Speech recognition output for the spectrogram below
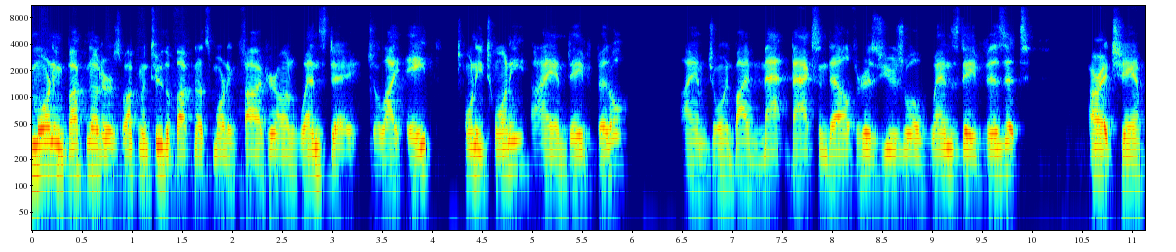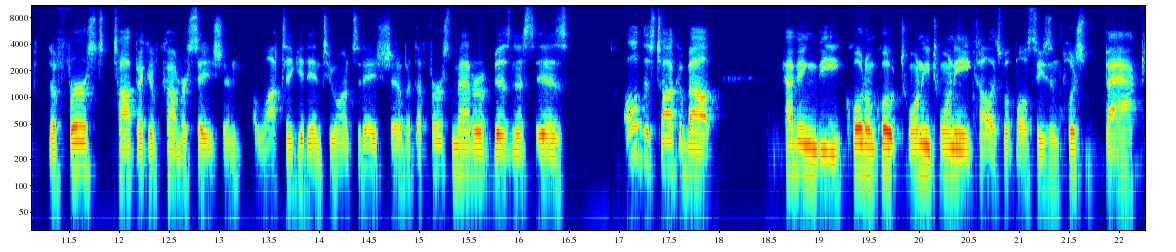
Morning, Bucknutters. Welcome to the Bucknuts Morning Five here on Wednesday, July 8th, 2020. I am Dave Biddle. I am joined by Matt Baxendale for his usual Wednesday visit. All right, champ, the first topic of conversation, a lot to get into on today's show, but the first matter of business is all this talk about having the quote unquote 2020 college football season pushed back,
